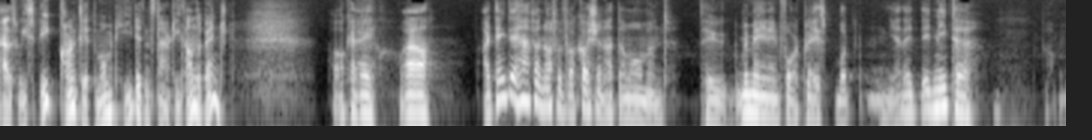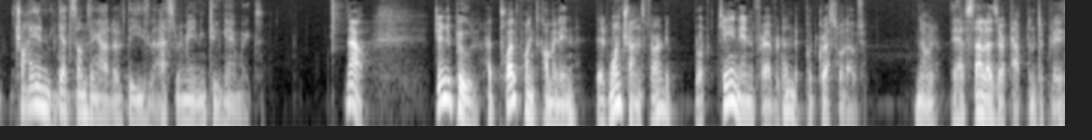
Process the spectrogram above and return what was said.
as we speak, currently at the moment, he didn't start. He's on the bench. Okay, well, I think they have enough of a cushion at the moment to remain in fourth place, but yeah, they, they need to try and get something out of these last remaining two game weeks. Now, Gingerpool had 12 points coming in. They had one transfer. They brought Keane in for Everton. They put Cresswell out. Now, they have Salah as their captain to play.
